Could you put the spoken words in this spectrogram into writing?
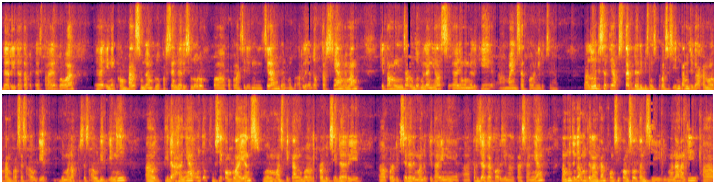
dari data BPS terakhir bahwa ini compile 90% dari seluruh uh, populasi di Indonesia dan untuk early adoptersnya memang kita mengincar untuk millennials uh, yang memiliki mindset pola hidup sehat. Lalu di setiap step dari bisnis proses ini kami juga akan melakukan proses audit, di mana proses audit ini uh, tidak hanya untuk fungsi compliance, bahwa memastikan bahwa produksi dari uh, produksi dari madu kita ini uh, terjaga keoriginalitasannya, namun juga menjalankan fungsi konsultansi di mana nanti uh,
